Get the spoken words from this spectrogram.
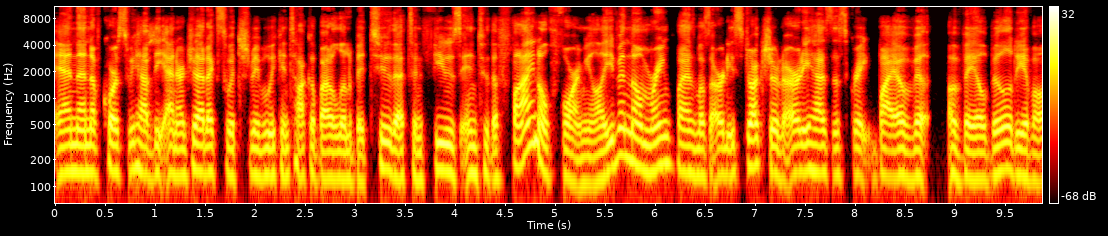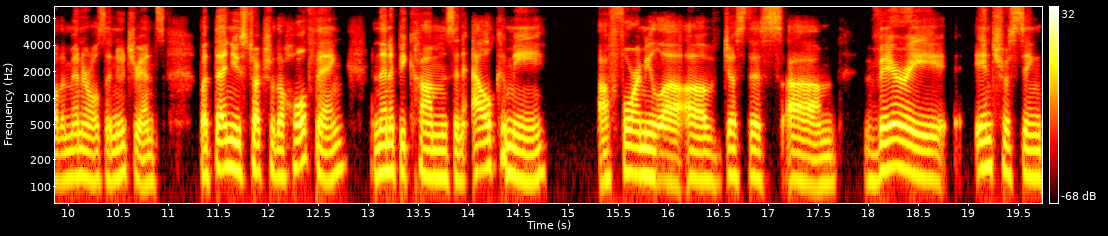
And then, of course, we have the energetics, which maybe we can talk about a little bit too, that's infused into the final formula. Even though marine plasma is already structured, already has this great bioavailability of all the minerals and nutrients. But then you structure the whole thing, and then it becomes an alchemy a formula of just this um, very interesting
